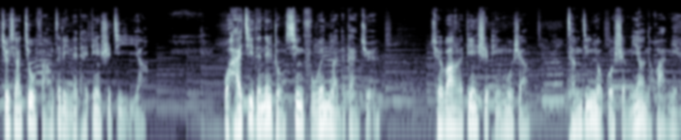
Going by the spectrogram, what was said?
就像旧房子里那台电视机一样。我还记得那种幸福温暖的感觉，却忘了电视屏幕上曾经有过什么样的画面。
